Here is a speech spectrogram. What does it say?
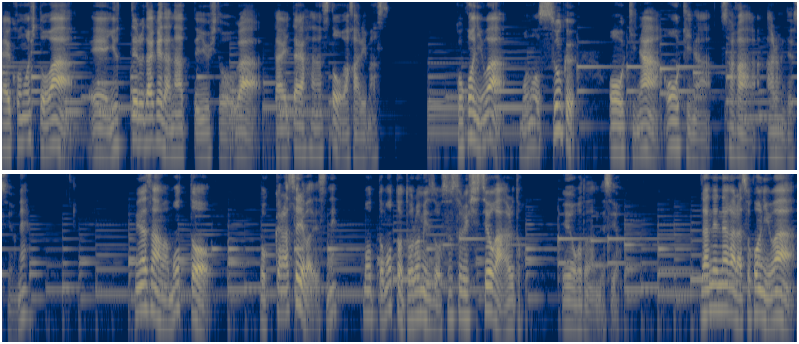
えー、この人は、えー、言ってるだけだなっていう人が大体話すと分かります。ここにはものすごく大きな大きな差があるんですよね。皆さんはもっと僕からすればですね、もっともっと泥水をすする必要があるということなんですよ。残念ながらそこには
